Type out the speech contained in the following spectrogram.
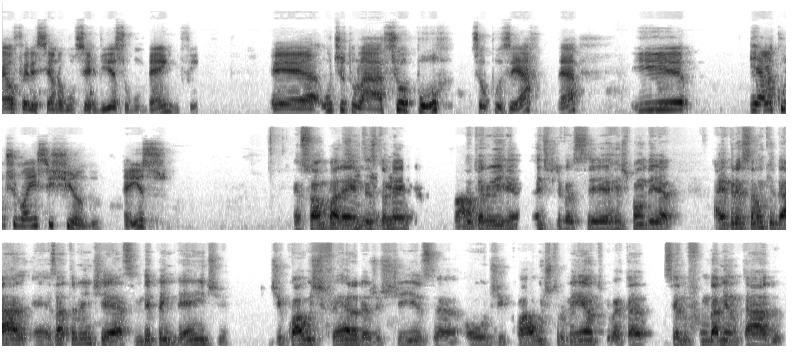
é, oferecendo algum serviço, algum bem, enfim, é, o titular se opor, se opuser, né, e, e ela continuar insistindo. É isso? É só um parênteses Sim, também, é. doutor William, antes de você responder. A impressão que dá é exatamente essa, independente de qual esfera da justiça ou de qual instrumento que vai estar sendo fundamentado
